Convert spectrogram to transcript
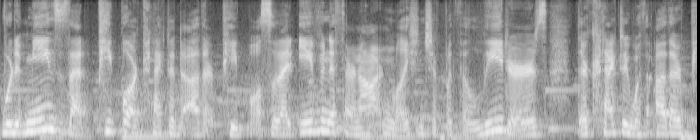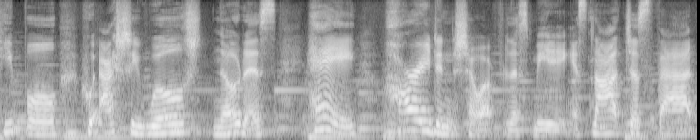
what it means is that people are connected to other people, so that even if they're not in relationship with the leaders, they're connected with other people who actually will notice, hey, Hahrie didn't show up for this meeting. It's not just that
